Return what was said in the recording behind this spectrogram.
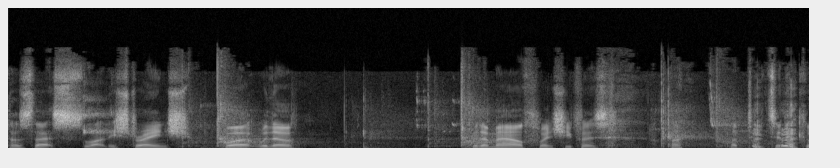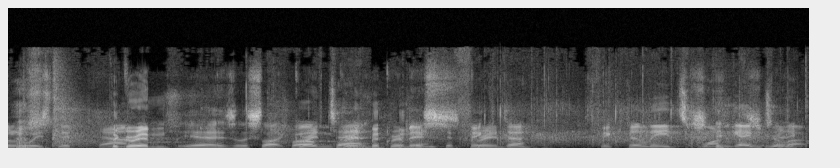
does that slightly strange quirk with her with her mouth when she puts. like Peter Nicol always did. The Down. grim. Yeah, it's a slight grin, 12-10. grim, grimace. Game to grin. Fiechter. Fiechter leads one game It's to really- love.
